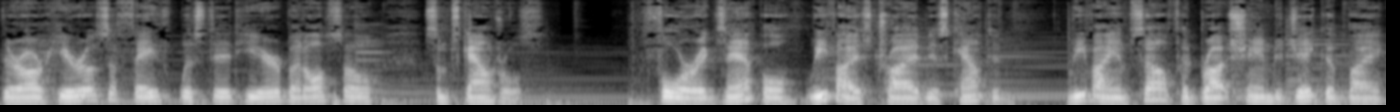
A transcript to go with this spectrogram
There are heroes of faith listed here, but also some scoundrels. For example, Levi's tribe is counted. Levi himself had brought shame to Jacob by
